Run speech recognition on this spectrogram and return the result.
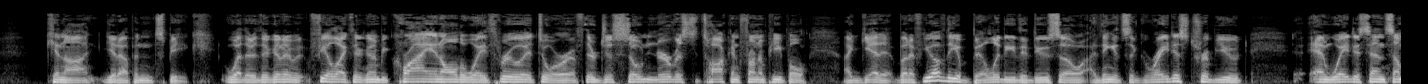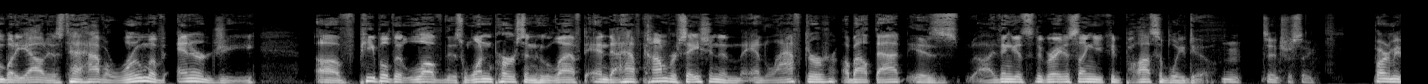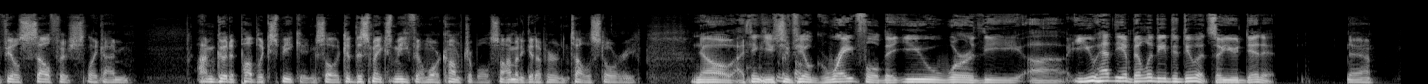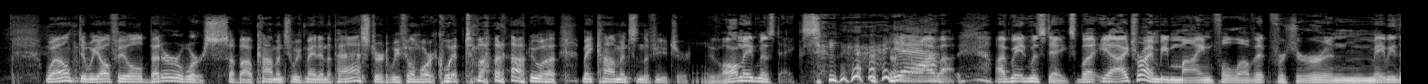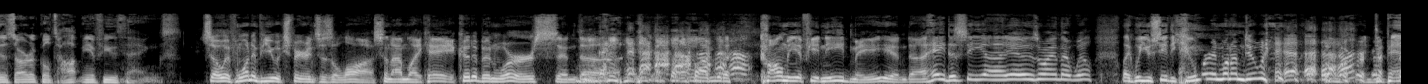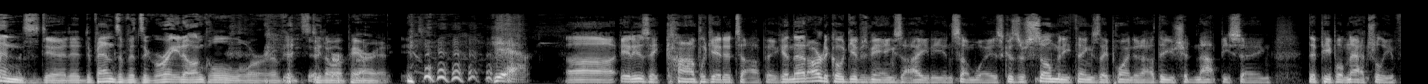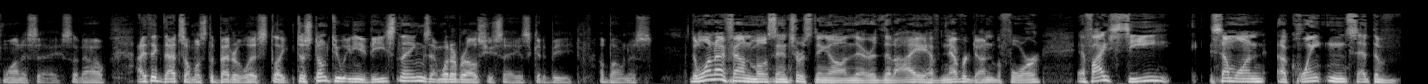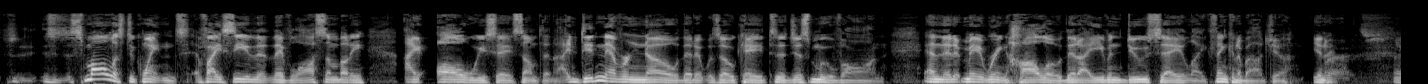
cannot get up and speak. Whether they're going to feel like they're going to be crying all the way through it, or if they're just so nervous to talk in front of people. I get it, but if you have the ability to do so, I think it's the greatest tribute and way to send somebody out is to have a room of energy of people that love this one person who left and to have conversation and, and laughter about that is, I think it's the greatest thing you could possibly do. It's interesting. Part of me feels selfish, like I'm, I'm good at public speaking, so like, this makes me feel more comfortable. So I'm going to get up here and tell a story. No, I think you should feel grateful that you were the, uh, you had the ability to do it. So you did it. Yeah. Well, do we all feel better or worse about comments we've made in the past, or do we feel more equipped about how to uh, make comments in the future? We've all made mistakes. Yeah. know, I've, I've made mistakes, but yeah, I try and be mindful of it for sure. And maybe this article taught me a few things. So if one of you experiences a loss and I'm like, hey, it could have been worse, and uh, you know, I'm gonna call me if you need me, and uh, hey, does he uh, is Ryan that well? Like, will you see the humor in what I'm doing? It depends, dude. It depends if it's a great uncle or if it's, you know, a parent. Yeah. Uh, it is a complicated topic, and that article gives me anxiety in some ways because there's so many things they pointed out that you should not be saying that people naturally want to say. So now I think that's almost the better list. Like, just don't do any of these things, and whatever else you say is going to be a bonus. The one I found most interesting on there that I have never done before, if I see someone acquaintance at the smallest acquaintance, if I see that they've lost somebody, I always say something. I didn't ever know that it was okay to just move on and that it may ring hollow that I even do say like thinking about you, you know.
